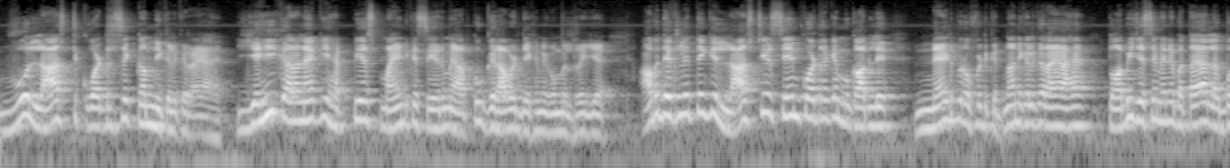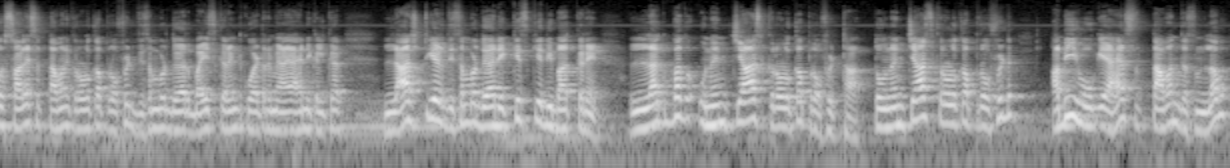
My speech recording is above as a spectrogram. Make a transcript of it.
वो लास्ट क्वार्टर से कम निकल कर आया है। यही कारण है कि हैप्पीएस्ट माइंड के शेयर में आपको गिरावट देखने को मिल रही है। अब देख लेते हैं कि लास्ट ईयर सेम क्वार्टर के मुकाबले नेट प्रॉफिट कितना निकल कर आया है। तो अभी जैसे मैंने बताया, लगभग साढ़े सत्तावन करोड़ का प्रॉफिट दिसंबर 2022 करंट क्वार्टर में आया है निकलकर। लास्ट ईयर दिसंबर 2021 की यदि बात करें, लगभग उनचास करोड़ का प्रॉफिट था। तो उनचास करोड़ का प्रॉफिट अभी हो गया है सत्तावन दशमलव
